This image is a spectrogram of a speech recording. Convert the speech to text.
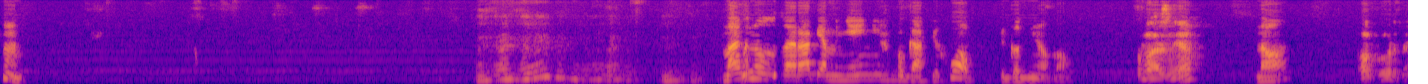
Hmm, Magnus zarabia mniej niż bogaty chłop tygodniowo. Poważnie? No, O kurde.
